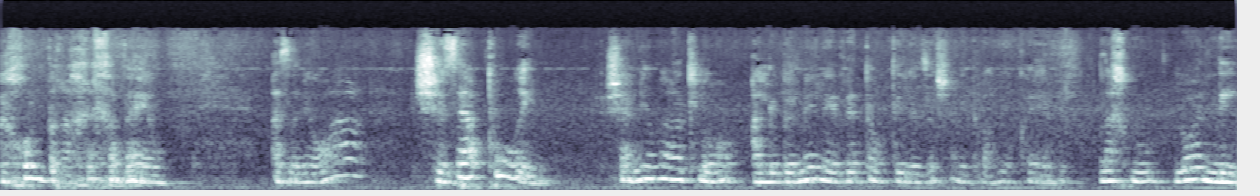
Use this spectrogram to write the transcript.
בכל דרכיך והיום. אז אני רואה שזה הפורים, שאני אומרת לו, הלו במילא הבאת אותי לזה שאני כבר לא קיימת. אנחנו, לא אני.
